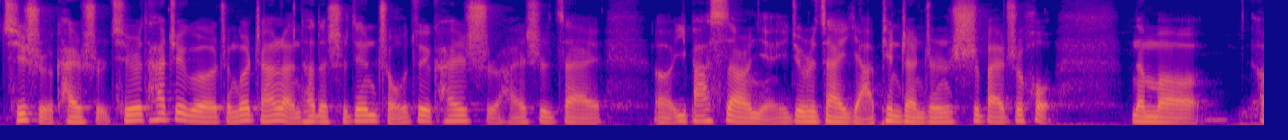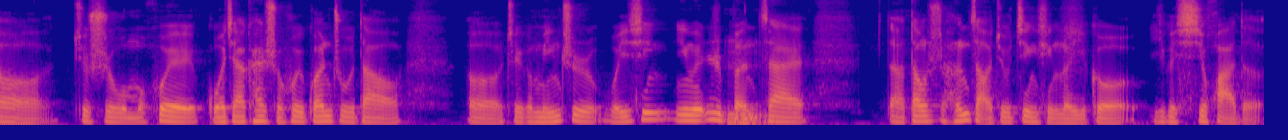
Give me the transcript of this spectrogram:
起始开始。其实它这个整个展览它的时间轴最开始还是在呃一八四二年，也就是在鸦片战争失败之后。那么呃，就是我们会国家开始会关注到呃这个明治维新，因为日本在。呃，当时很早就进行了一个一个西化的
